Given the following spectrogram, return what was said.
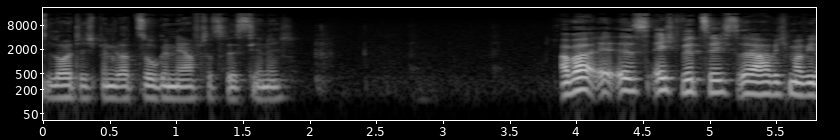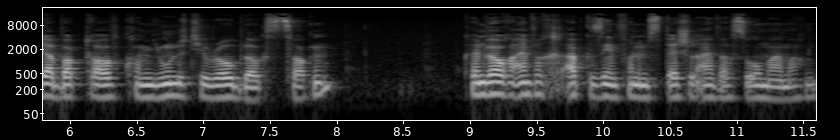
Leute, ich bin gerade so genervt, das wisst ihr nicht. Aber es ist echt witzig, da habe ich mal wieder Bock drauf, Community Roblox zocken. Können wir auch einfach, abgesehen von dem Special, einfach so mal machen.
